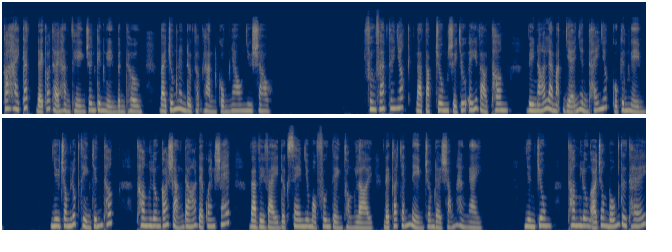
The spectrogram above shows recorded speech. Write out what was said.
có hai cách để có thể hành thiền trên kinh nghiệm bình thường và chúng nên được thực hành cùng nhau như sau. Phương pháp thứ nhất là tập trung sự chú ý vào thân vì nó là mặt dễ nhìn thấy nhất của kinh nghiệm. Như trong lúc thiền chính thức, thân luôn có sẵn đó để quan sát và vì vậy được xem như một phương tiện thuận lợi để có chánh niệm trong đời sống hàng ngày. Nhìn chung, thân luôn ở trong bốn tư thế,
